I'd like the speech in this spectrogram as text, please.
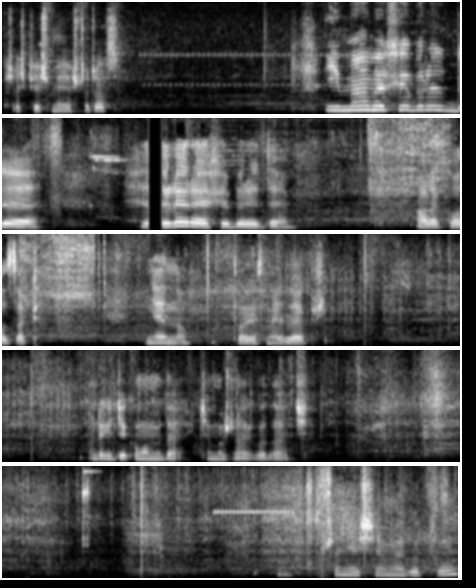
Przyspieszmy jeszcze raz. I mamy hybrydę. Rere hybrydę. Ale kozak. Nie no, to jest najlepszy. Ale gdzie go mamy dać? Gdzie można go dać? Przeniesiemy go tu.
